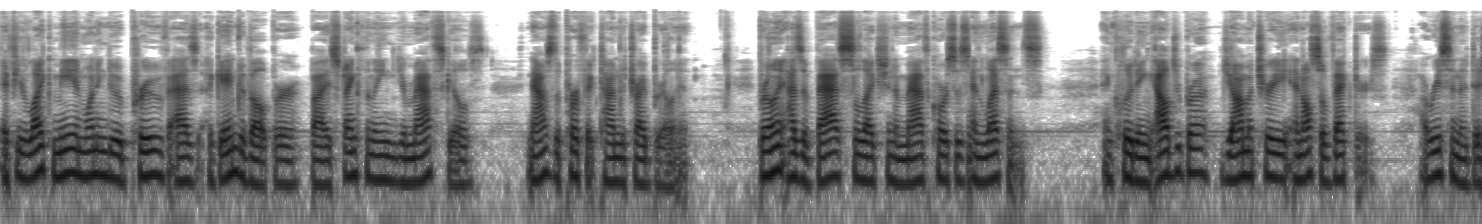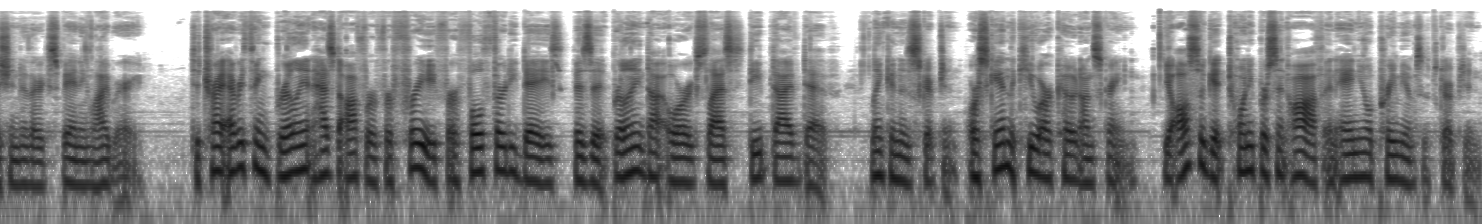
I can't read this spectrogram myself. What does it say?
If you're like me and wanting to improve as a game developer by strengthening your math skills, now's the perfect time to try Brilliant. Brilliant has a vast selection of math courses and lessons, including algebra, geometry, and also vectors, a recent addition to their expanding library. To try everything Brilliant has to offer for free for a full 30 days, visit brilliant.org slash deepdivedev, link in the description, or scan the QR code on screen. You'll also get 20% off an annual premium subscription.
